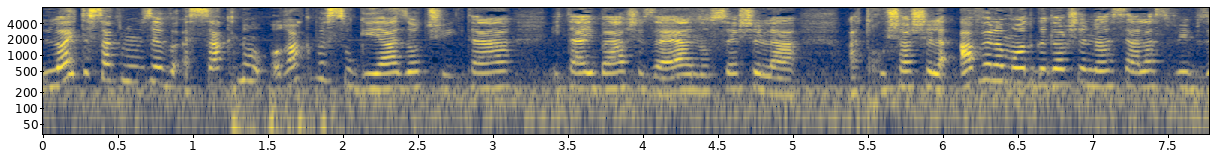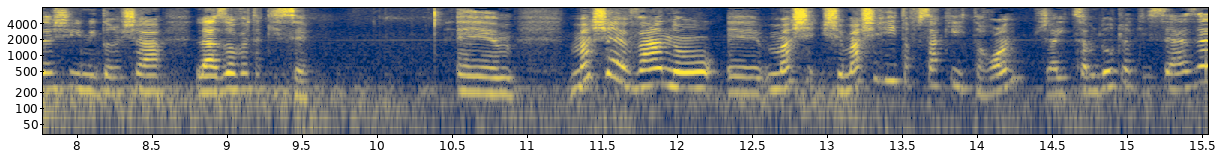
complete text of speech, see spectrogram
לא התעסקנו עם זה, ועסקנו רק בסוגיה הזאת שאיתה היא באה, שזה היה הנושא של התחושה של העוול המאוד גדול שנעשה לה סביב זה שהיא נדרשה לעזוב את הכיסא. אמ, מה שהבנו, אה, שמה שהיא תפסה כיתרון, שההיצמדות לכיסא הזה,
